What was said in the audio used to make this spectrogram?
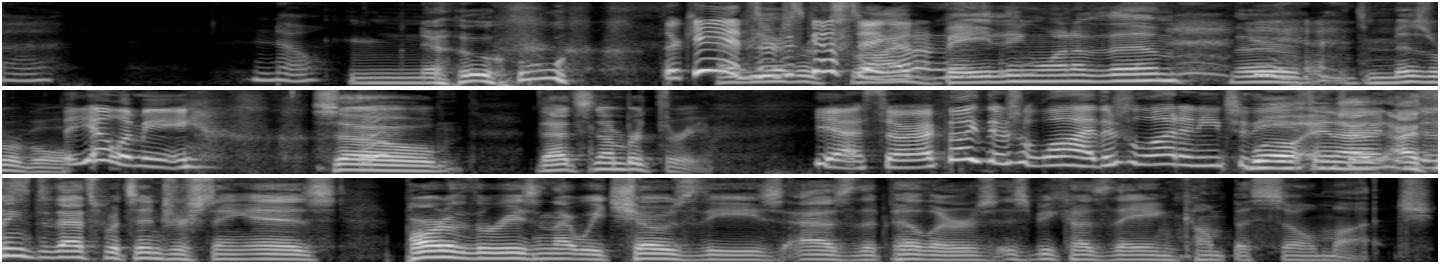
Uh, no. No. They're kids. They're disgusting. I don't bathing one of them? They're Yeah. it's miserable. They yell at me. So that's number three. Yeah, so I feel like there's a lot. There's a lot in each of these. Well, and I, I think that that's what's interesting is part of the reason that we chose these as the pillars is because they encompass so much.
